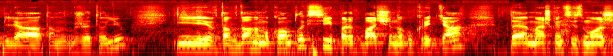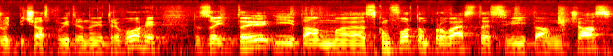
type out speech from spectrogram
для там жителів. І там в даному комплексі передбачено укриття, де мешканці зможуть під час повітряної тривоги зайти і там е, з комфортом провести свій там час.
